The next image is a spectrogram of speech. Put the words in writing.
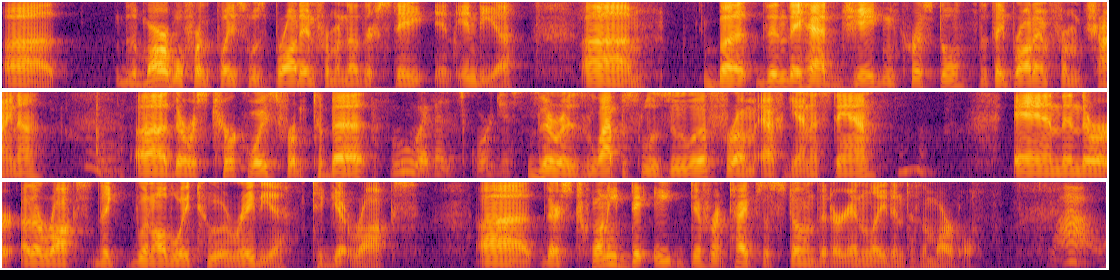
Uh, the marble for the place was brought in from another state in India. Um, but then they had jade and crystal that they brought in from China. Uh, there was turquoise from Tibet. Ooh, I bet it's gorgeous. There was lapis lazuli from Afghanistan. Hmm. And then there were other rocks. They went all the way to Arabia to get rocks. Uh, there's 28 different types of stone that are inlaid into the marble. Wow.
